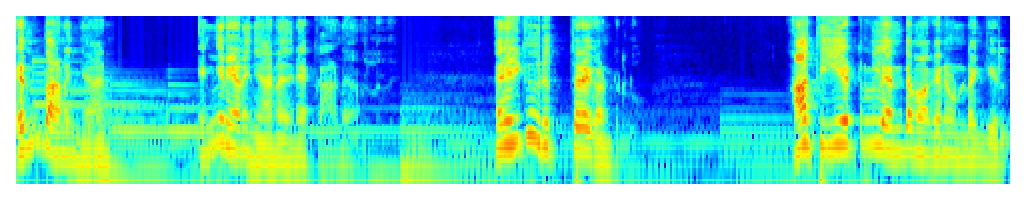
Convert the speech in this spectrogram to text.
എന്താണ് ഞാൻ എങ്ങനെയാണ് ഞാൻ അതിനെ കാണുക എന്നുള്ളത്? എനിക്ക് ഒരു ഉത്തരേ കണ്ടുള്ളൂ. ആ തിയേറ്ററിൽ എന്റെ മകനുണ്ടെങ്കിൽ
